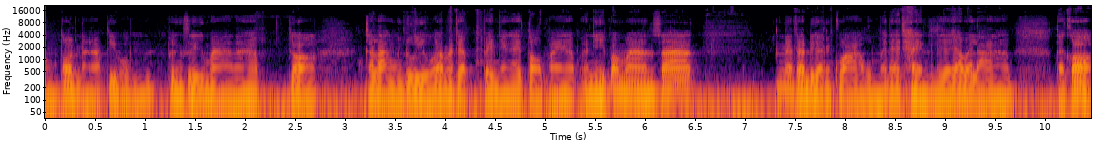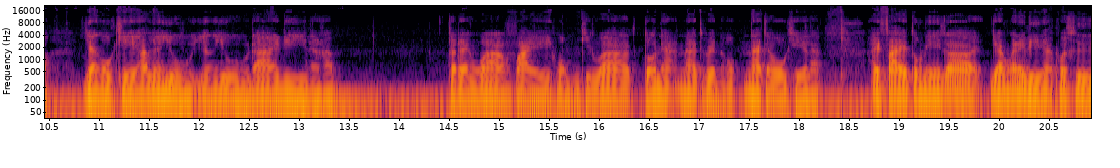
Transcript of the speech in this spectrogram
2 ต้นนะครับ ที่ผมเพิ่งซื้อมานะครับ ก็กำลังดูอยู่ว่ามันจะเป็นยังไงต่อไปครับ อันนี้ประมาณสักน่าจะเดือนกว่าผมไม่แน่ใจในระยะเวลานะครับ แต่ก็ยังโอเคครับยังอยู่ยังอยู่ได้ดีนะครับ แสดงว่าไฟผมคิดว่าตัวเนี้ยน่าจะเป็นน่าจะโอเคแล้ว ไอไฟตรงนี้ก็ย้ำกันดีครับก็คือ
